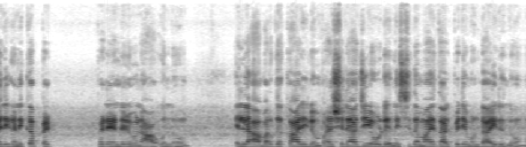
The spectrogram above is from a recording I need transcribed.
പരിഗണിക്കപ്പെടേണ്ടവനാകുന്നു എല്ലാ വർഗക്കാരിലും പഴശ്ശിരാജയോട് നിശ്ചിതമായ താല്പര്യമുണ്ടായിരുന്നു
